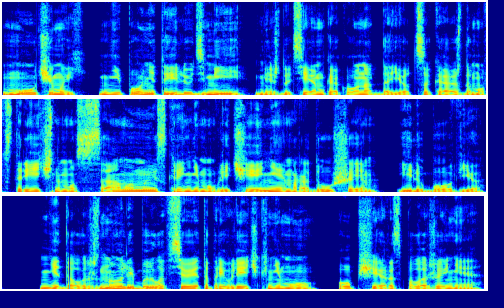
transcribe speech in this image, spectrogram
мучимый, непонятый людьми, между тем, как он отдается каждому встречному с самым искренним увлечением, радушием и любовью. Не должно ли было все это привлечь к нему общее расположение?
